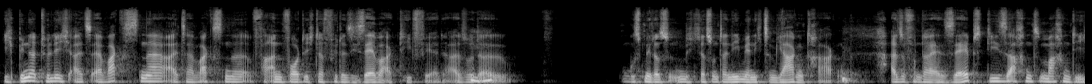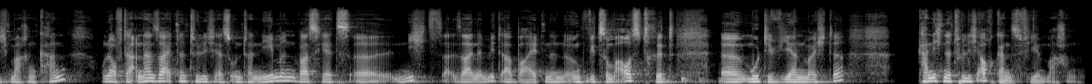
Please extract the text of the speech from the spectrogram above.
ich bin natürlich als Erwachsener, als Erwachsene verantwortlich dafür, dass ich selber aktiv werde. Also mhm. da muss mir das, mich das Unternehmen ja nicht zum Jagen tragen. Also von daher selbst die Sachen zu machen, die ich machen kann. Und auf der anderen Seite natürlich als Unternehmen, was jetzt äh, nicht seine Mitarbeitenden irgendwie zum Austritt äh, motivieren möchte, kann ich natürlich auch ganz viel machen.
